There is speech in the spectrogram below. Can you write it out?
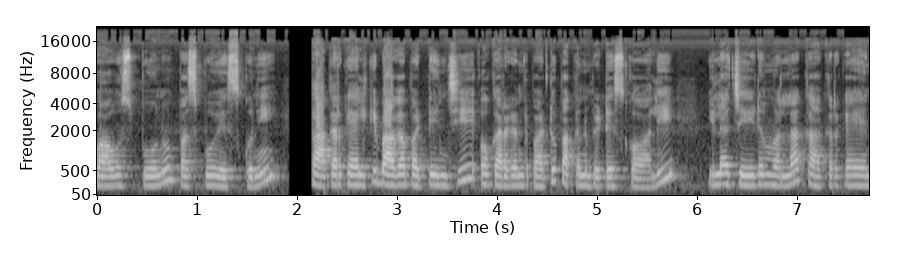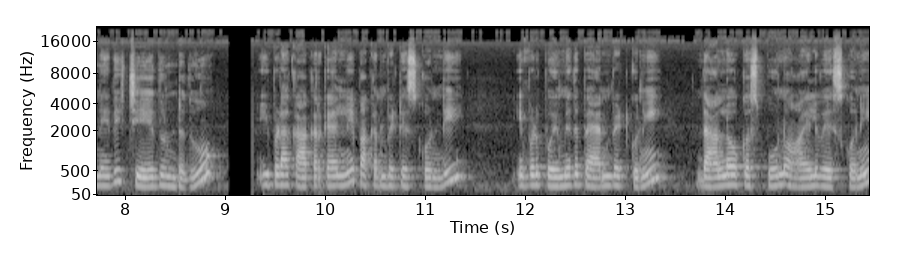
పావు స్పూను పసుపు వేసుకొని కాకరకాయలకి బాగా పట్టించి ఒక అరగంట పాటు పక్కన పెట్టేసుకోవాలి. ఇలా చేయడం వల్ల కాకరకాయ అనేది చేదు ఉండదు ఇప్పుడు ఆ కాకరకాయలని పక్కన పెట్టేసుకోండి. ఇప్పుడు పొయ్యి మీద ప్యాన్ పెట్టుకుని దానిలో ఒక స్పూన్ ఆయిల్ వేసుకొని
